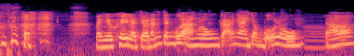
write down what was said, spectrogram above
Mà nhiều khi là trời đánh tránh bữa ăn luôn cãi ngay trong bữa luôn. À. đó.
